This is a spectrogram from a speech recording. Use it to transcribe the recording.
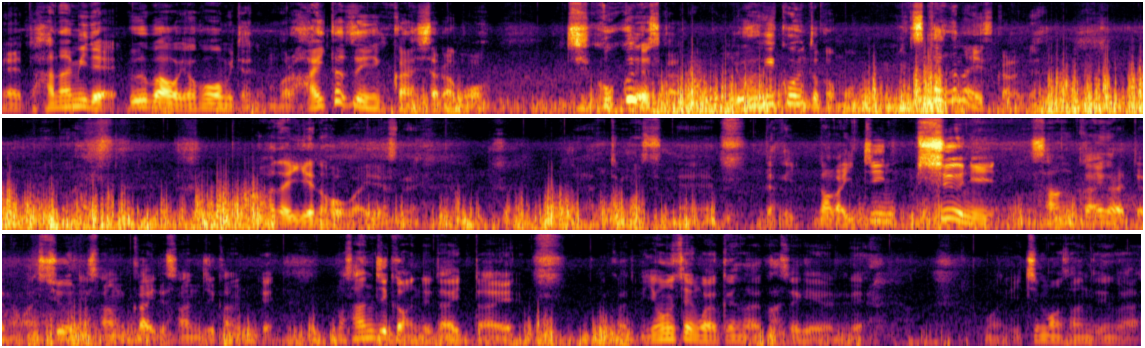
えー、と花見で Uber を呼ぼうみたいなもう配達員からしたらもう地獄ですからね。代々木公園とかもう見つからないですからね。まだ家の方がいいですね。なんか1週に3回ぐらいやってるのが週に3回で3時間で。まあ、3時間でだいたい4500円ぐらい稼げるんで、まあ、1万3000円ぐらい。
